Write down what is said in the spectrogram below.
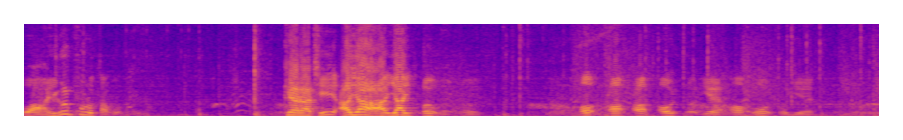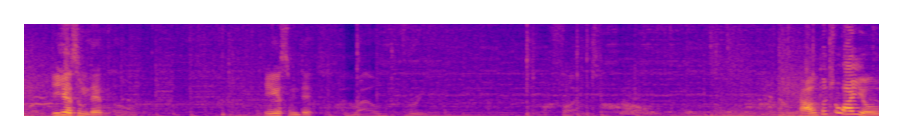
와 이걸 풀었다고? 그렇지 아야야어어어어어어예어어예 이겼으면 됐 이겼으면 됐 Round three. 카운터 좋아요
